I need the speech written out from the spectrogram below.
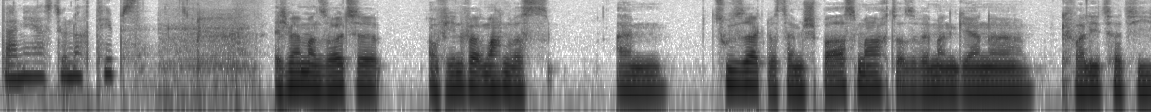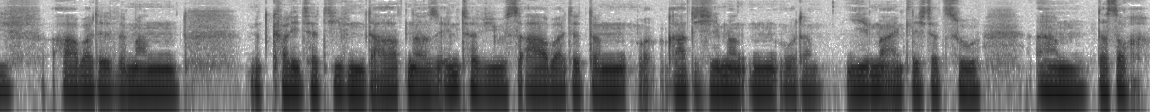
Dani, hast du noch Tipps? Ich meine, man sollte auf jeden Fall machen, was einem zusagt, was einem Spaß macht. Also wenn man gerne qualitativ arbeitet, wenn man mit qualitativen Daten, also Interviews arbeitet, dann rate ich jemanden oder jedem eigentlich dazu, ähm, das auch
